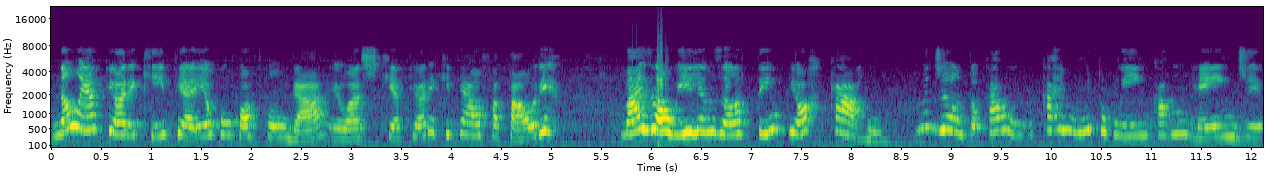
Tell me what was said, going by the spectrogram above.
Não é a pior equipe, aí eu concordo com o Gá. Eu acho que a pior equipe é a AlphaTauri. Mas a Williams ela tem o pior carro. Não adianta, o carro, o carro é muito ruim, o carro não rende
